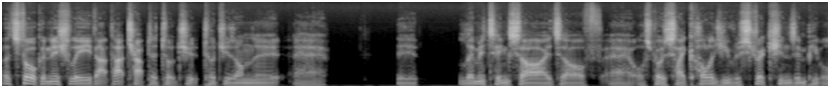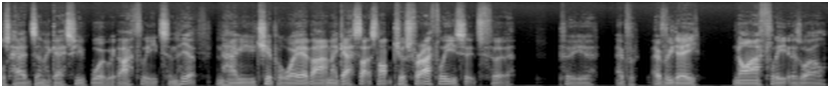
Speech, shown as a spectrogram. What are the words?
let's talk initially that that chapter touch, touches on the uh, the limiting sides of, uh, or I suppose, psychology restrictions in people's heads. And I guess you've worked with athletes and Yep. and how you chip away at that. And I guess that's not just for athletes; it's for for your every, everyday non-athlete as well.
